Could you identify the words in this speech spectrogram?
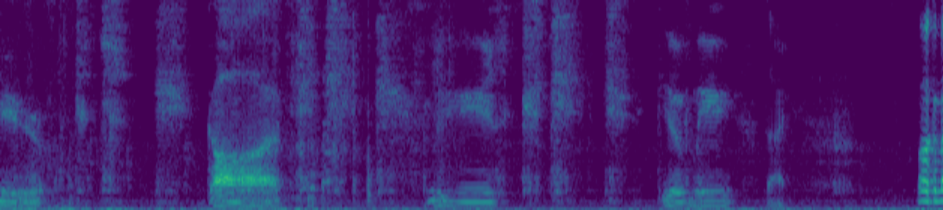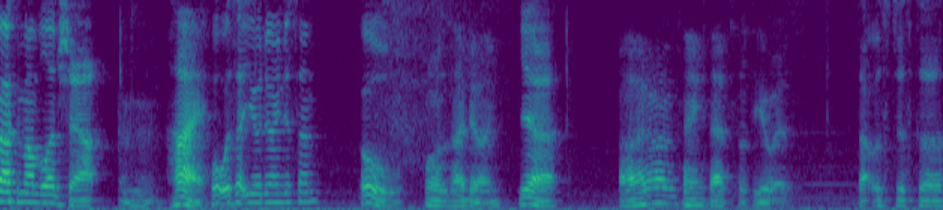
Dear God, please give me. Sorry. Welcome back to Mumble and Shout. Hi. What was that you were doing just then? Oh, What was I doing? yeah. I don't think that's for viewers. That was just a.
